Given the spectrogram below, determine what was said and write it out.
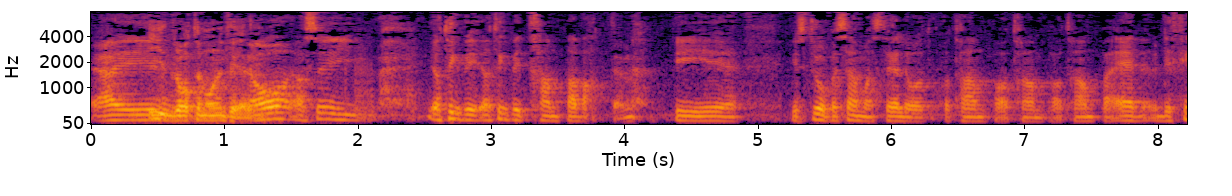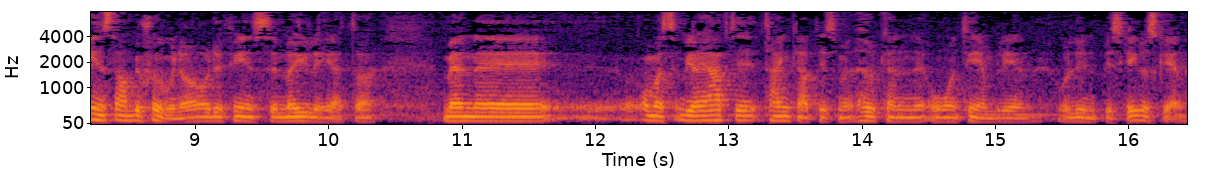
Jag, Idrotten orientering. Ja, alltså jag tycker, vi, jag tycker vi trampar vatten. Vi, vi står på samma ställe och, och trampar och trampar och trampar. Det finns ambitioner och det finns möjligheter. Men eh, om man, vi har haft tankar att liksom, hur kan orientering bli en olympisk idrottsgren?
